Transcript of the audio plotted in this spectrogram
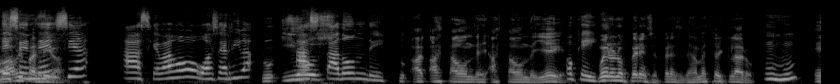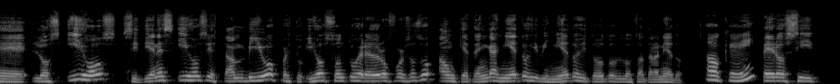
descendencia hacia abajo o hacia arriba. ¿Hasta dónde? hasta dónde? Hasta dónde llegue. Bueno, no, espérense, espérense, déjame estar claro. Eh, los hijos, si tienes hijos y están vivos, pues tus hijos son tus herederos forzosos, aunque tengas nietos y bisnietos y todos los tatranietos. Ok. Pero si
